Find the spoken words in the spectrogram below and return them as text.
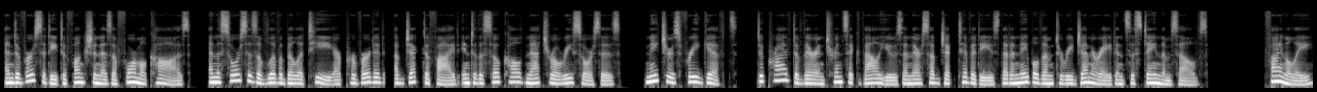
and diversity to function as a formal cause, and the sources of livability are perverted, objectified into the so-called natural resources, nature's free gifts, deprived of their intrinsic values and their subjectivities that enable them to regenerate and sustain themselves. Finally,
